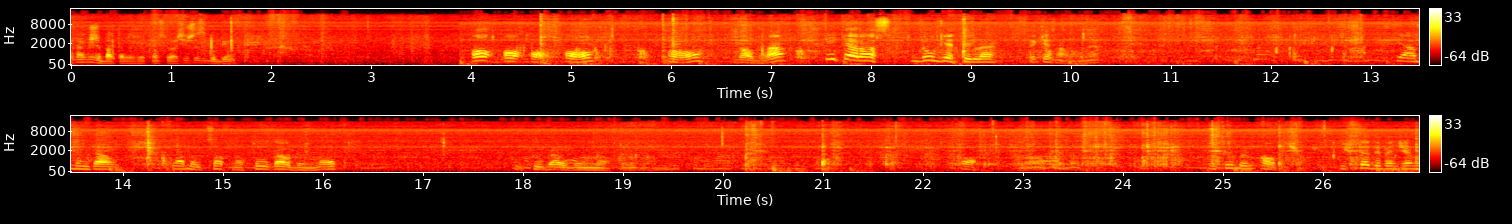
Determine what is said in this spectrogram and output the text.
Y, Na grzyba to leży konsulaci, jeszcze zgubią. O, o, o, o. O, dobra. I teraz drugie tyle. Takie samo, nie? Ja bym dał, ja bym cofnął, tu dałbym metr. I tu dałbym metr. O, no, I tu bym. I wtedy będziemy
